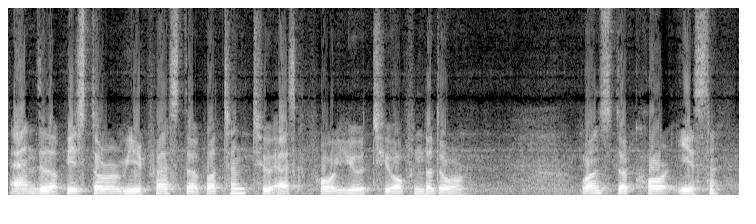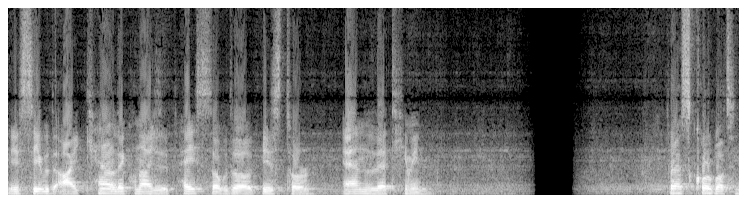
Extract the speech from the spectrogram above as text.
and the visitor will press the button to ask for you to open the door. Once the call is received, I can recognize the face of the visitor and let him in. Press call button.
